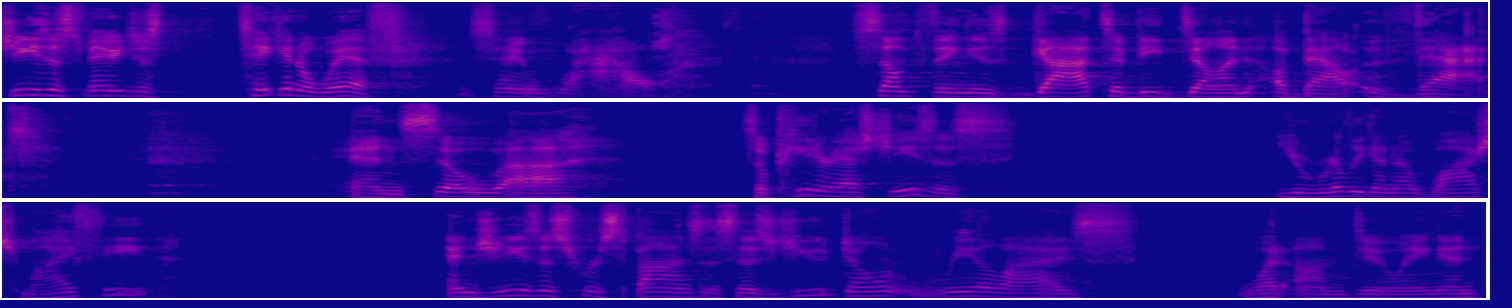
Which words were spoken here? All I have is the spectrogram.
Jesus maybe just taking a whiff and saying, wow, something has got to be done about that. And so, uh, so Peter asked Jesus, You really going to wash my feet? And Jesus responds and says, You don't realize what I'm doing. And,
